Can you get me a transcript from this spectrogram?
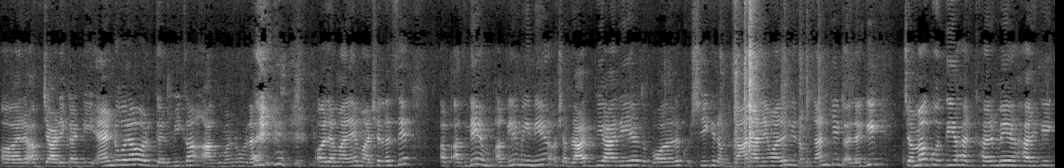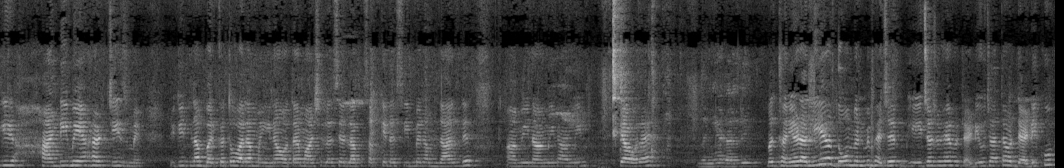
और अब जाड़े का डी एंड हो रहा है और गर्मी का आगमन हो रहा है। और हमारे माशाल्लाह से अब अगले अगले महीने शबरात भी आ रही है तो बहुत ज़्यादा खुशी की रमज़ान आने वाले हैं। रमज़ान की एक अलग ही चमक होती है हर घर में, हर की हांडी में, हर चीज़ में। क्योंकि इतना बरकतों वाला महीना होता है, माशाल्लाह से अल्लाह सबके नसीब में रमज़ान दे। आमीन आमीन आमीन। क्या हो रहा है? धनिया डाल रही बस धनिया डाली है और दो मिनट में भेजे भेजा जो है वो रेडी हो जाता है और डैडी को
